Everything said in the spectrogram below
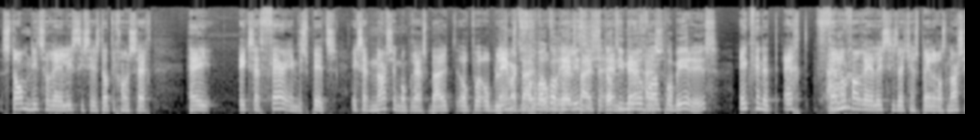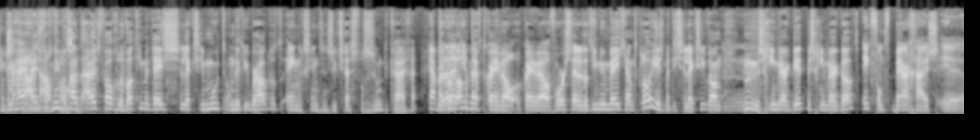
Stam niet zo realistisch is dat hij gewoon zegt... hey, ik zet Ver in de spits. Ik zet Narsing op rechts buiten, op, op links Nee, maar het is toch buiten. ook wel realistisch dat hij nu heel veel aan het proberen is. Ik vind het echt verre het- van realistisch dat je een speler als Narsing Maar hij, hij is toch nu nog aan het uitvogelen wat hij met deze selectie moet om dit überhaupt tot enigszins een succesvol seizoen te krijgen. Ja, Maar maar wat dat betreft kan, je wel, kan je wel voorstellen dat hij nu een beetje aan het klooien is met die selectie. Van Mm. hm, misschien werkt dit, misschien werkt dat. Ik vond Berghuis eh,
